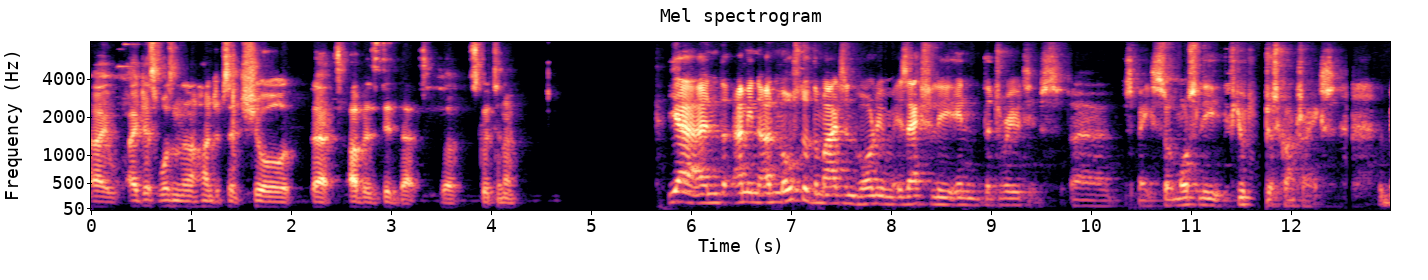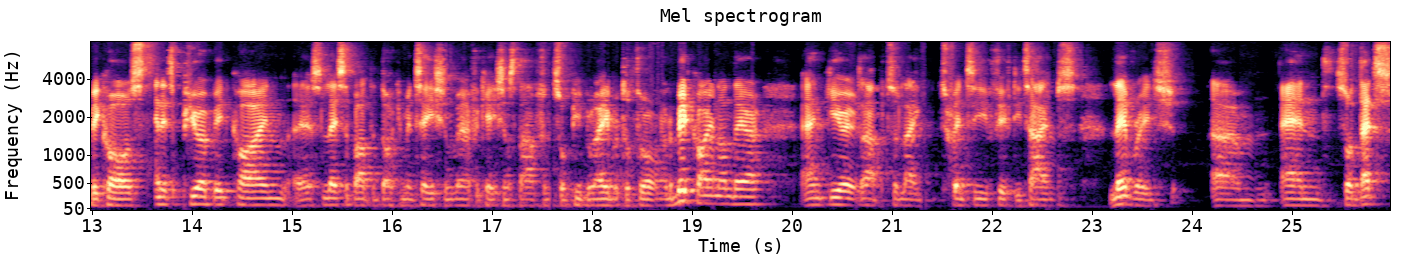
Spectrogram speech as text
I, I just wasn't 100% sure that others did that. So it's good to know. Yeah, and I mean, and most of the margin volume is actually in the derivatives uh, space, so mostly futures contracts, because and it's pure Bitcoin. It's less about the documentation, verification stuff, and so people are able to throw a Bitcoin on there and gear it up to like 20, 50 times leverage. Um, and so that's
